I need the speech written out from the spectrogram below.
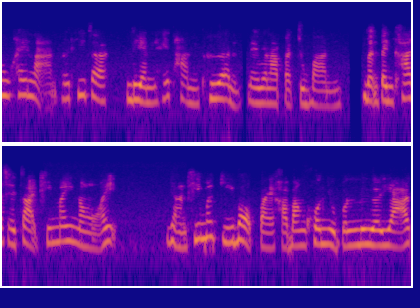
ลูกให้หลานเพื่อที่จะเรียนให้ทันเพื่อนในเวลาปัจจุบัน มันเป็นค่าใช้จ่ายที่ไม่น้อย อย่างที่เมื่อกี้บอกไปค่ะ บางคนอยู่บนเรือยาช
